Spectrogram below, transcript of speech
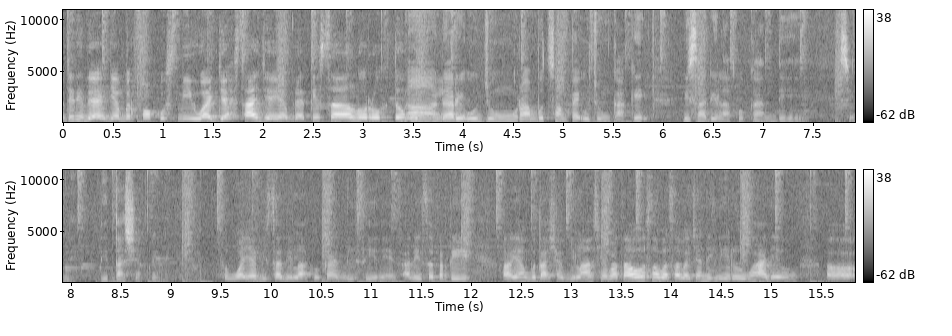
Berarti tidak hanya berfokus di wajah saja ya, berarti seluruh tubuh. Nah, nih. dari ujung rambut sampai ujung kaki bisa dilakukan di sini di Tasya Klinik semuanya bisa dilakukan di sini. Tadi seperti uh, yang Bu Tasya bilang, siapa tahu sahabat-sahabat cantik di rumah ada yang uh,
